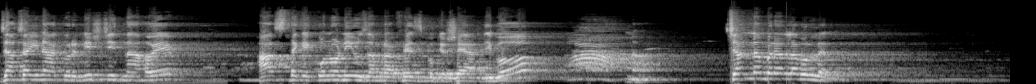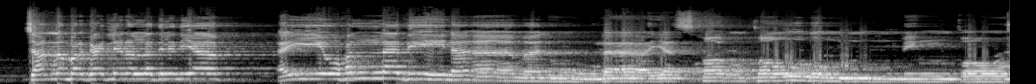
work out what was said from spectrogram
যাচাই না করে নিশ্চিত না হয়ে আজ থেকে কোন নিউজ আমরা ফেসবুকে শেয়ার দিব না চার নম্বরে আল্লাহ বললেন চার নম্বর গাইডলাইন আল্লাহ দিলেন ইয়া أيها الذين آمنوا لا يسخر قوم من قوم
